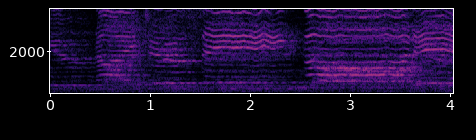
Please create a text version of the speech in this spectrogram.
unite to sing. God is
